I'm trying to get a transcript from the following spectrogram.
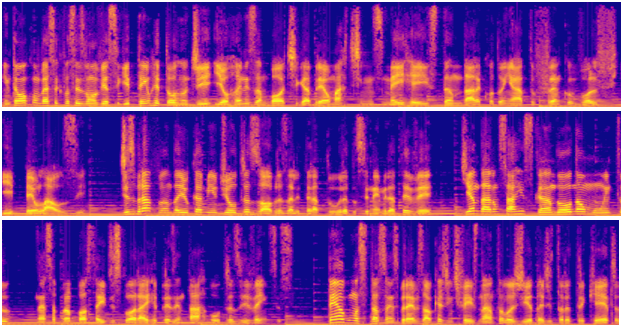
Então a conversa que vocês vão ouvir a seguir tem o retorno de Johannes Zambotti, Gabriel Martins, May Reis, Dandara Codonhato, Franco Wolff e Peu Lause. Desbravando aí o caminho de outras obras da literatura, do cinema e da TV, que andaram se arriscando ou não muito nessa proposta aí de explorar e representar outras vivências. Tem algumas citações breves ao que a gente fez na antologia da editora Triquetra,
